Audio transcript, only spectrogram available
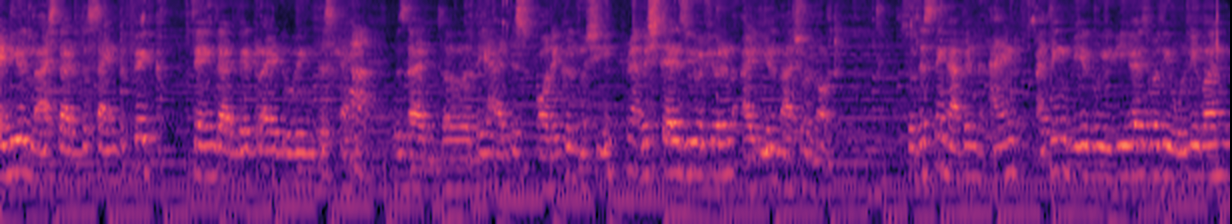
ideal match that the scientific thing that they tried doing this time Huh. was that uh, they had this oracle machine Right. which tells you if you're an ideal match or not. So this thing happened, and I think we, we, we guys were the only one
